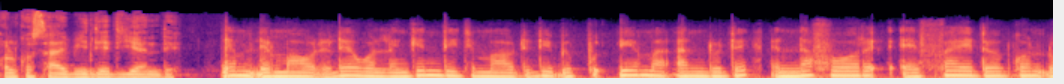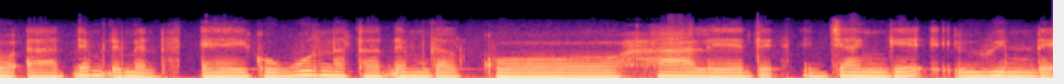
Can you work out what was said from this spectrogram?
holko saabi nde diyande ɗemɗe mawɗe ɗe walla gendiji mawɗe ɗi ɓe puɗɗima andude e nafoore e fayida gonɗo a ɗemɗe men eyi ko wurnata ɗemgal ko haalede jangge winde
